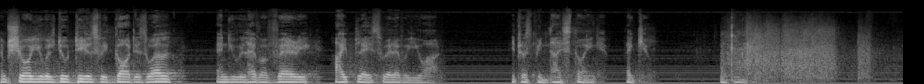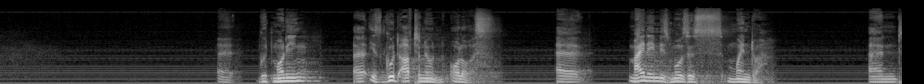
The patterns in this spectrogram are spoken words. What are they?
I'm sure you will do deals with God as well, and you will have a very high place wherever you are. It has been nice knowing him. Thank you. thank you. Good morning. Uh, it's good afternoon, all of us. Uh, my name is Moses Mwendwa. And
